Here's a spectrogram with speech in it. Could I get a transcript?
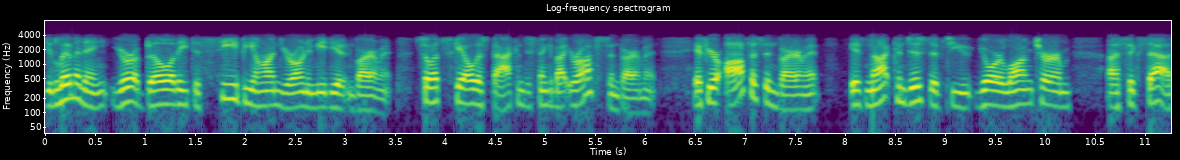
limiting your ability to see beyond your own immediate environment. So let's scale this back and just think about your office environment. If your office environment is not conducive to your long term uh, success,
